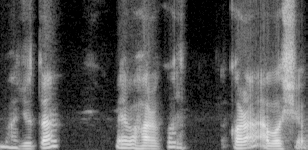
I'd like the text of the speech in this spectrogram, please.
বা জুতা ব্যবহার করা আবশ্যক।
